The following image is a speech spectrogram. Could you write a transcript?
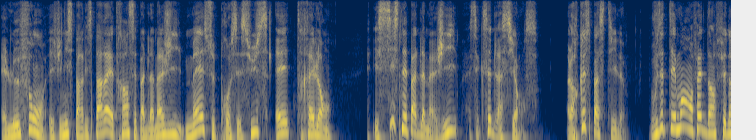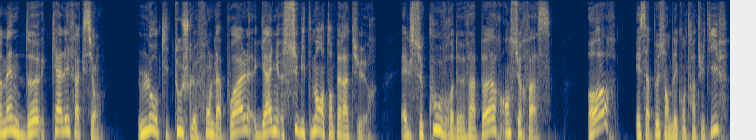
elles le font et finissent par disparaître, hein, c'est pas de la magie, mais ce processus est très lent. Et si ce n'est pas de la magie, c'est que c'est de la science. Alors que se passe-t-il? Vous êtes témoin en fait d'un phénomène de caléfaction l'eau qui touche le fond de la poêle gagne subitement en température. Elle se couvre de vapeur en surface. Or, et ça peut sembler contre-intuitif,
